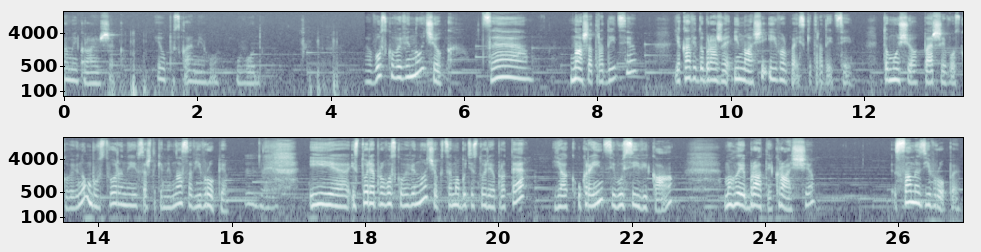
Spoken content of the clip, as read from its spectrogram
самий краюшек і опускаємо його у воду. Восковий віночок це наша традиція, яка відображує і наші, і європейські традиції. Тому що перший восковий вінок був створений все ж таки не в нас, а в Європі. І історія про восковий віночок це, мабуть, історія про те, як українці в усі віка могли брати краще саме з Європи.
